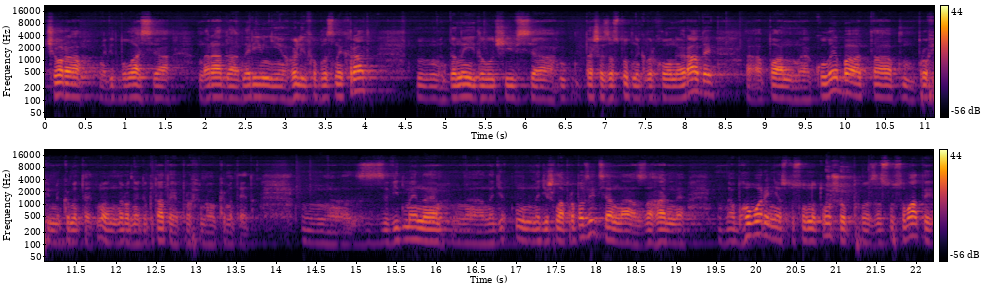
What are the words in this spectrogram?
Вчора відбулася нарада на рівні голів обласних рад. До неї долучився перший заступник Верховної Ради пан Кулеба та профільний комітет, ну, народні депутати профільного комітету. Від мене надійшла пропозиція на загальне обговорення стосовно того, щоб застосувати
